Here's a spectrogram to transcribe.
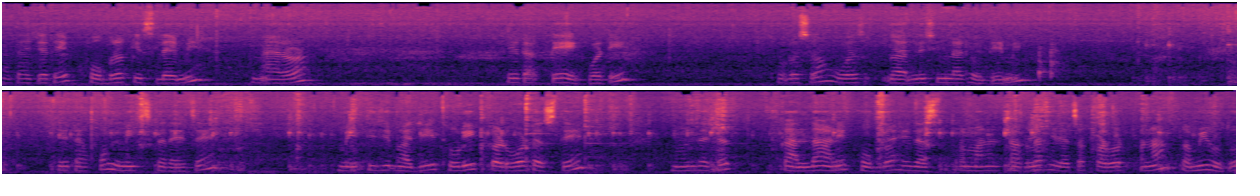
आता ह्याच्यात हे खोबरं किसलं आहे मी नारळ. हे टाकते एकवटी थोडंसं व गार्निशिंगला ठेवते मी. ते टाकून मिक्स करायचं आहे मेथीची भाजी थोडी कडवट असते. म्हणून त्याच्यात कांदा आणि खोबरं हे जास्त प्रमाणात टाकलं की त्याचा कडवटपणा कमी होतो.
